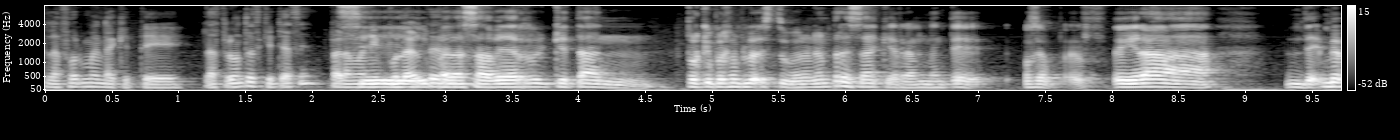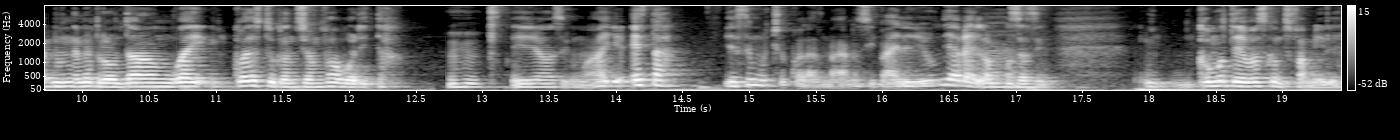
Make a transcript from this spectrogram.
la forma en la que te... Las preguntas que te hacen para Sí, manipularte. Para saber qué tan... Porque, por ejemplo, estuve en una empresa que realmente, o sea, era... de- me, me preguntaban, güey, ¿cuál es tu canción favorita? Y yo así como, ay, esta. Y hace mucho con las manos y baile. Y un día velo. O sea, así. ¿Cómo te llevas con tu familia?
